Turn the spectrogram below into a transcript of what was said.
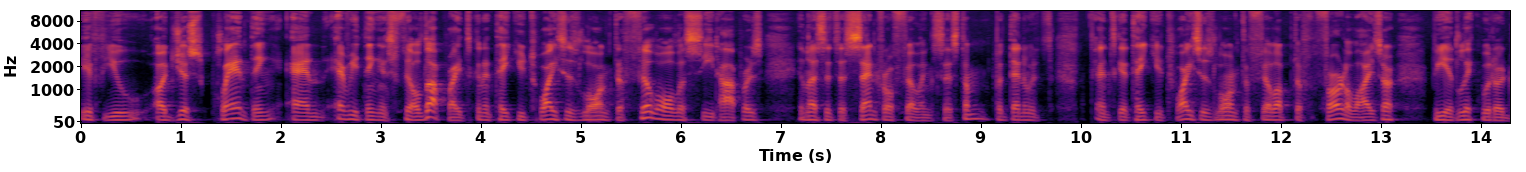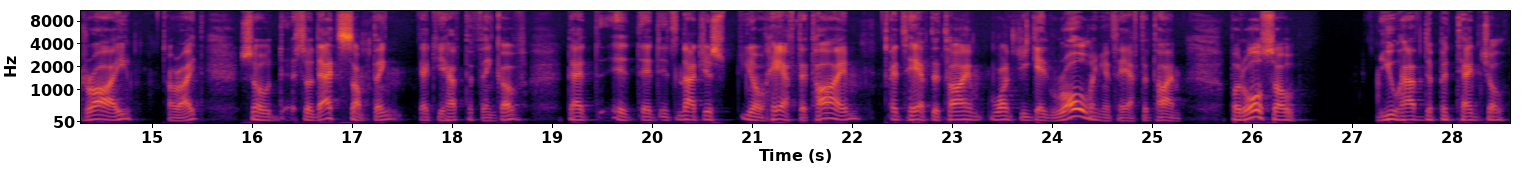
if you are just planting and everything is filled up, right? It's going to take you twice as long to fill all the seed hoppers unless it's a central filling system, but then it's, it's going to take you twice as long to fill up the fertilizer, be it liquid or dry, all right? So so that's something that you have to think of that it, it it's not just, you know, half the time, it's half the time once you get rolling it's half the time but also you have the potential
